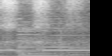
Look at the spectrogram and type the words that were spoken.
是。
